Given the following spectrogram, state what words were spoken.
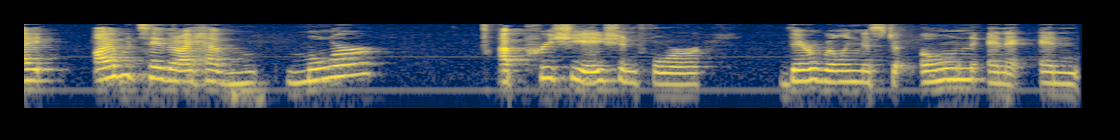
I I would say that I have more appreciation for their willingness to own and and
